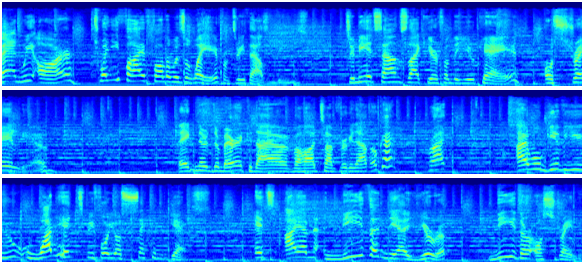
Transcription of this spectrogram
Man, we are 25 followers away from 3,000 beans. To me, it sounds like you're from the UK, Australia. The ignorant American I have a hard time figuring out. Okay, right. I will give you one hint before your second guess. It's I am neither near Europe, neither Australian.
